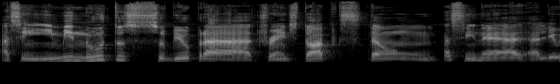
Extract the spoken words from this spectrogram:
assim em minutos subiu para Trend Topics. Então, assim, né, a Liu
